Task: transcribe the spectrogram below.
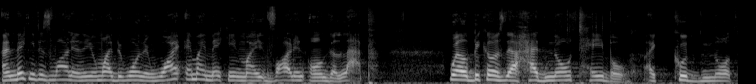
and making this violin, and you might be wondering, why am I making my violin on the lap? Well, because I had no table. I could not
